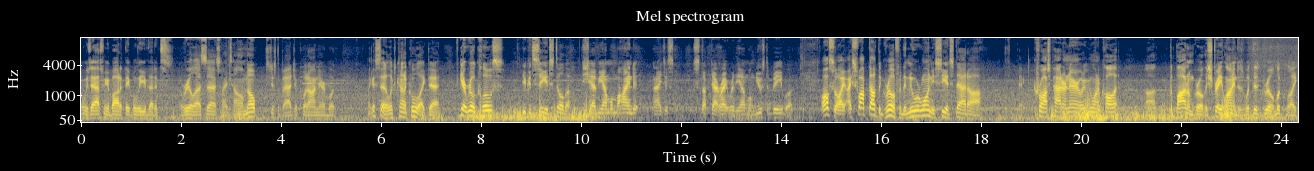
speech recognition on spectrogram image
always ask me about it. They believe that it's a real SS, and I tell them, nope, it's just a badge I put on there. But like I said, it looks kind of cool like that. If you get real close, you can see it's still the Chevy emblem behind it. I just stuck that right where the emblem used to be. But also, I, I swapped out the grill for the newer one. You see it's that, uh, that cross pattern there, whatever you want to call it. Uh, the bottom grill, the straight lines is what this grill looked like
